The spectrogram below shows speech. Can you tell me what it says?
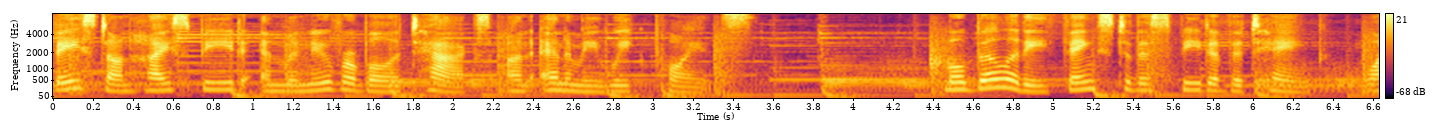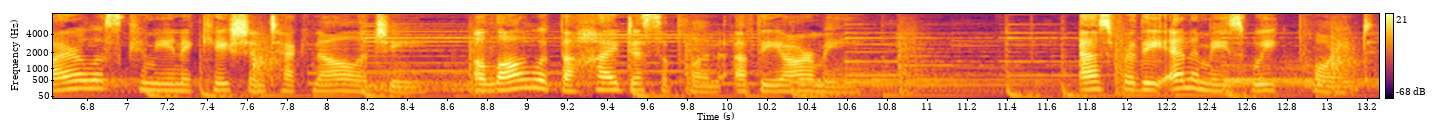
based on high-speed and maneuverable attacks on enemy weak points. Mobility thanks to the speed of the tank, wireless communication technology, along with the high discipline of the army. As for the enemy's weak point,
